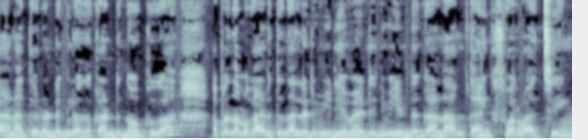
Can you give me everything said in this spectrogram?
കാണാത്തവരുണ്ടെങ്കിൽ ഒന്ന് കണ്ടു നോക്കുക. അപ്പം നമുക്ക് അടുത്ത നല്ലൊരു വീഡിയോ ആയിട്ട് ഇനി വീണ്ടും കാണാം. താങ്ക്സ് ഫോർ വാച്ചിങ്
